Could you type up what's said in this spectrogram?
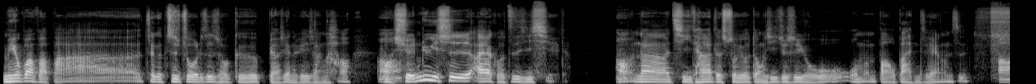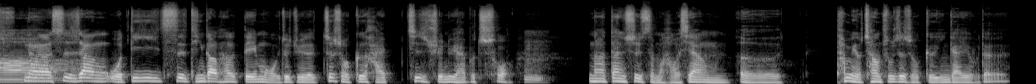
没有办法把这个制作的这首歌表现的非常好哦，旋律是阿亚口自己写的。哦，那其他的所有东西就是由我们包办这样子。哦，那事实上，我第一次听到他的 demo，我就觉得这首歌还其实旋律还不错。嗯，那但是怎么好像呃，他没有唱出这首歌应该有的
